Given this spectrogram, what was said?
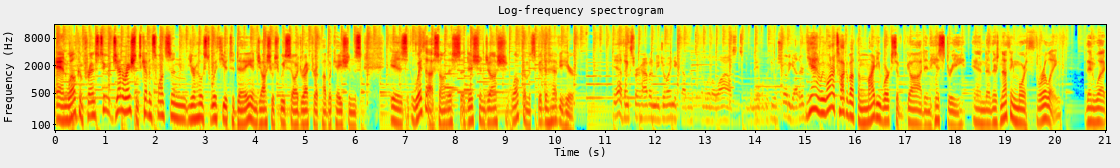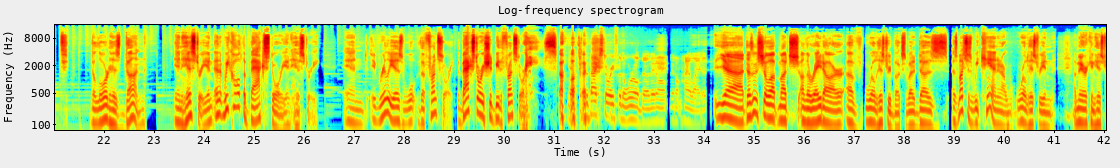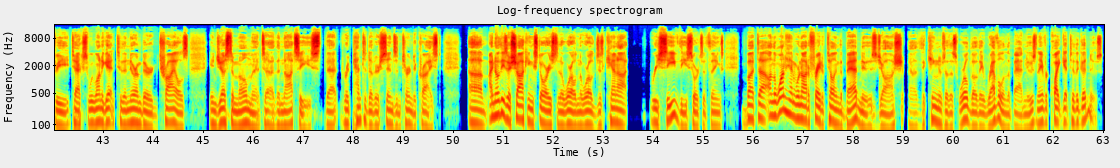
And welcome, friends, to Generations. Kevin Swanson, your host, with you today, and Joshua Schwisow, our director of publications, is with us on this edition. Josh, welcome. It's good to have you here. Yeah, thanks for having me join you, Kevin. It's been a little while since we've been able to do a show together. Yeah, and we want to talk about the mighty works of God in history, and uh, there's nothing more thrilling than what the Lord has done in history, and, and we call it the backstory in history and it really is the front story. The backstory should be the front story. so yeah, the backstory for the world, though they don't they don't highlight it. Yeah, it doesn't show up much on the radar of world history books, but it does as much as we can in our world history and American history texts. We want to get into the Nuremberg trials in just a moment. Uh, the Nazis that repented of their sins and turned to Christ. Um, I know these are shocking stories to the world, and the world just cannot receive these sorts of things. But uh, on the one hand, we're not afraid of telling the bad news, Josh. Uh, the kingdoms of this world, though, they revel in the bad news and they never quite get to the good news.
